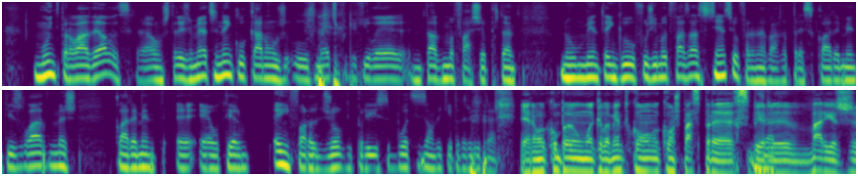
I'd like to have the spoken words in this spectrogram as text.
Muito para lá dela, há uns 3 metros, nem colocaram os, os metros porque aquilo é metade de uma faixa. Portanto, no momento em que o Fujimoto faz a assistência, o Fran Navarra parece claramente isolado, mas claramente é, é o termo em fora de jogo e por isso boa decisão da equipa de arbitragem. Era um, um acabamento com, com espaço para receber Exato. vários uh,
